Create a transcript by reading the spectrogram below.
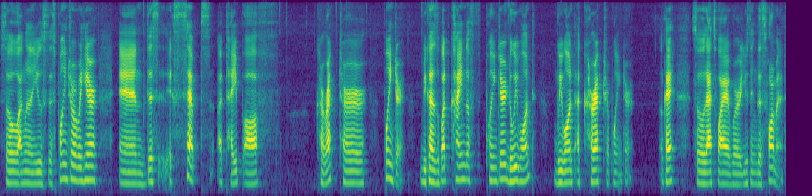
So I'm going to use this pointer over here, and this accepts a type of character pointer. Because what kind of pointer do we want? We want a character pointer. Okay, so that's why we're using this format.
